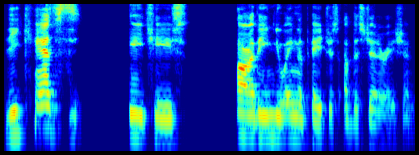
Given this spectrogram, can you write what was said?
the Kansas City Chiefs are the New England Patriots of this generation.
